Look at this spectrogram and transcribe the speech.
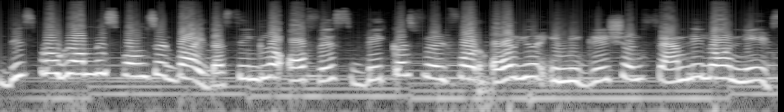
This program is sponsored by the Singla office, Bakersfield for all your immigration family law needs.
